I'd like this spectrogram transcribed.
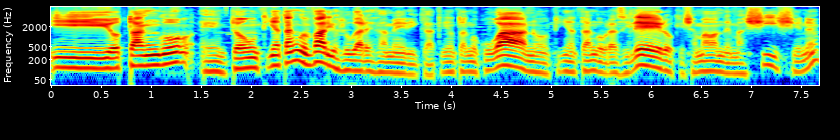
E o tango, então, tinha tango em vários lugares da América. Tinha o tango cubano, tinha tango brasileiro, que chamavam de machixe, né?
